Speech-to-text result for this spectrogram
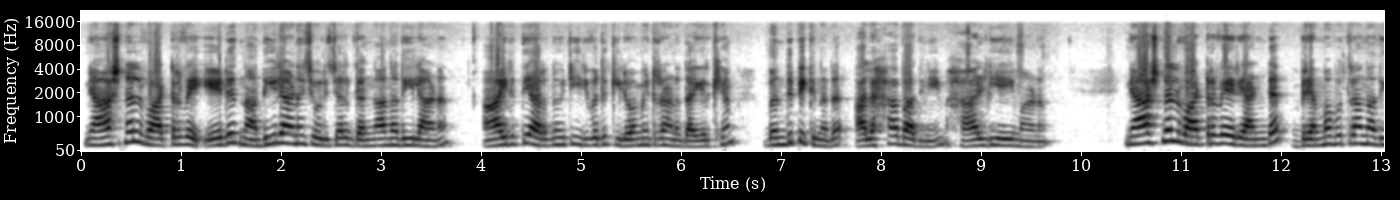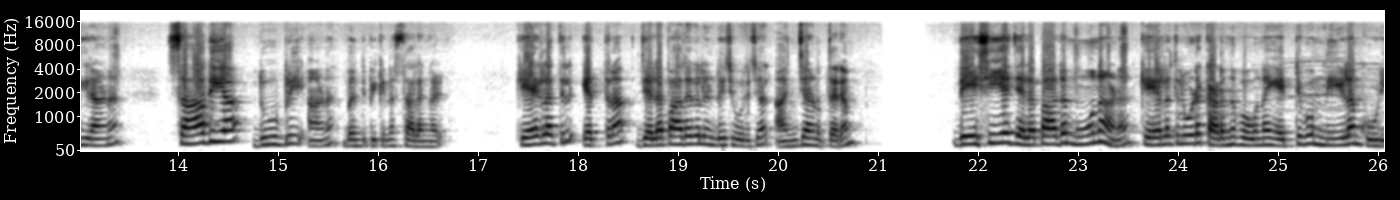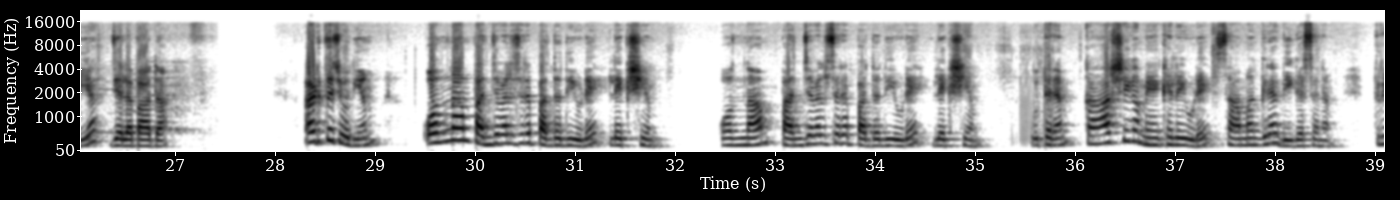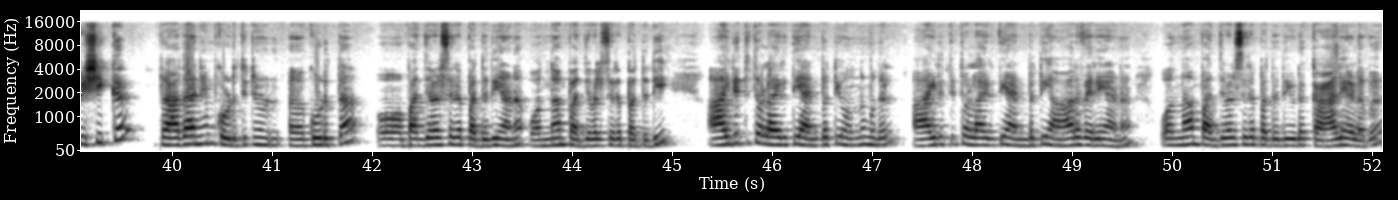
നാഷണൽ വാട്ടർവേ ഏത് നദിയിലാണ് ചോദിച്ചാൽ ഗംഗാ നദിയിലാണ്. ആയിരത്തി അറുന്നൂറ്റി ഇരുപത് കിലോമീറ്ററാണ് ദൈർഘ്യം. ബന്ധിപ്പിക്കുന്നത് അലഹാബാദിനെയും ഹാൽഡിയയുമാണ്. നാഷണൽ വാട്ടർവേ രണ്ട് ബ്രഹ്മപുത്ര നദിയിലാണ്. സാദിയ ദൂബ്രി ആണ് ബന്ധിപ്പിക്കുന്ന സ്ഥലങ്ങൾ. കേരളത്തിൽ എത്ര ജലപാതകളുണ്ട് ചോദിച്ചാൽ അഞ്ചാണ് ഉത്തരം. ദേശീയ ജലപാത മൂന്നാണ് കേരളത്തിലൂടെ കടന്നു പോകുന്ന ഏറ്റവും നീളം കൂടിയ ജലപാത. അടുത്ത ചോദ്യം. ഒന്നാം പഞ്ചവത്സര പദ്ധതിയുടെ ലക്ഷ്യം. ഒന്നാം പഞ്ചവത്സര പദ്ധതിയുടെ ലക്ഷ്യം. ഉത്തരം. കാർഷിക മേഖലയുടെ സമഗ്ര വികസനം. കൃഷിക്ക് പ്രാധാന്യം കൊടുത്തിട്ടു കൊടുത്ത പഞ്ചവത്സര പദ്ധതിയാണ് ഒന്നാം പഞ്ചവത്സര പദ്ധതി. ആയിരത്തി തൊള്ളായിരത്തി അൻപത്തി ഒന്ന് മുതൽ ആയിരത്തി തൊള്ളായിരത്തി അൻപത്തി ആറ് വരെയാണ് ഒന്നാം പഞ്ചവത്സര പദ്ധതിയുടെ കാലയളവ്.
